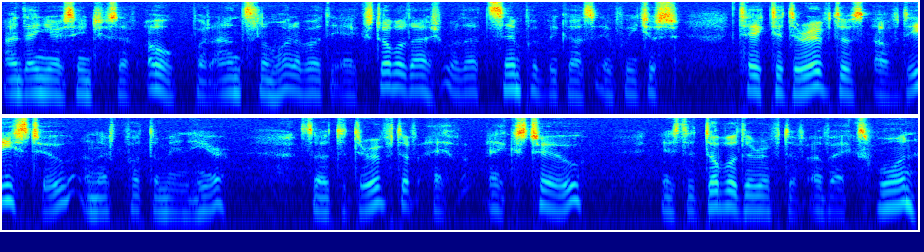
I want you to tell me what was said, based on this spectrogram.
And then you're saying to yourself, oh, but Anselm, what about the x double dash? Well, that's simple because if we just take the derivatives of these two, and I've put them in here, so the derivative of x2 is the double derivative of x1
